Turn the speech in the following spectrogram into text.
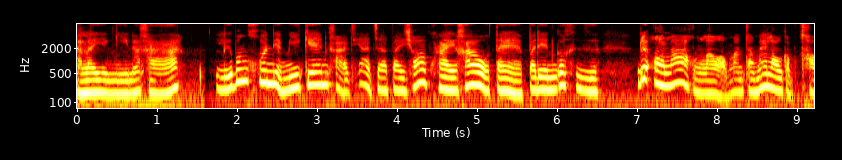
อะไรอย่างนี้นะคะ หรือบางคนเนี่ยมีเกณฑ์ค่ะที่อาจจะไปชอบใครเข้า แต่ประเด็นก็คือด้วยออร่าของเราอะมันทำให้เรากับเขา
